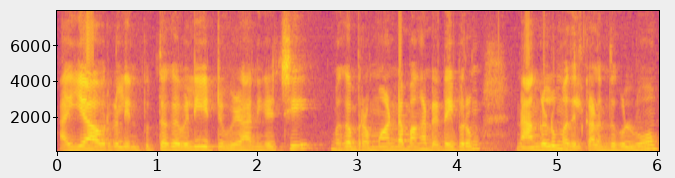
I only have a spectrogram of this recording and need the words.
ஐயா அவர்களின் புத்தக வெளியீட்டு விழா நிகழ்ச்சி மிக பிரம்மாண்டமாக நடைபெறும். நாங்களும் அதில் கலந்து கொள்வோம்.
